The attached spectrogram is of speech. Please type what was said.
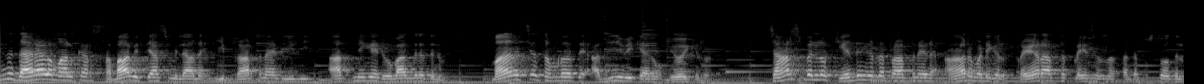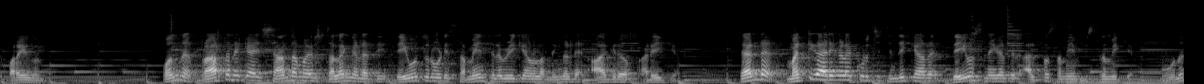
ഇന്ന് ധാരാളം ആൾക്കാർ സഭാവ്യത്യാസമില്ലാതെ ഈ പ്രാർത്ഥനാ രീതി ആത്മീയ രൂപാന്തരത്തിനും മാനസിക സമ്മർദ്ദത്തെ അതിജീവിക്കാനും ഉപയോഗിക്കുന്നുണ്ട്. ചാൾസ് ബെല്ലോ കേന്ദ്രീകൃത പ്രാർത്ഥനയുടെ ആറ് പടികൾ പ്രെയർ ആസ് എ പ്ലേസ് എന്ന തന്റെ പുസ്തകത്തിൽ പറയുന്നുണ്ട്. ഒന്ന് പ്രാർത്ഥനയ്ക്കായി ശാന്തമായ ഒരു സ്ഥലം കണ്ടെത്തി ദൈവത്തിനോട് സമയം ചെലവഴിക്കാനുള്ള നിങ്ങളുടെ ആഗ്രഹം അറിയിക്കുക. രണ്ട് മറ്റു കാര്യങ്ങളെക്കുറിച്ച് ചിന്തിക്കാതെ ദൈവസ്നേഹത്തിൽ അല്പസമയം വിശ്രമിക്കുക. മൂന്ന്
